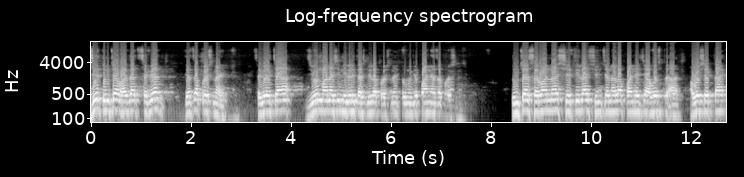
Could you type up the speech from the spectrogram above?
जे तुमच्या भागात सगळ्यात ज्याचा प्रश्न आहे सगळ्याच्या जीवनमानाशी निगडीत असलेला प्रश्न आहे तो म्हणजे पाण्याचा प्रश्न तुमच्या सर्वांना शेतीला सिंचनाला पाण्याची अवस्था आवश्यकता आहे.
